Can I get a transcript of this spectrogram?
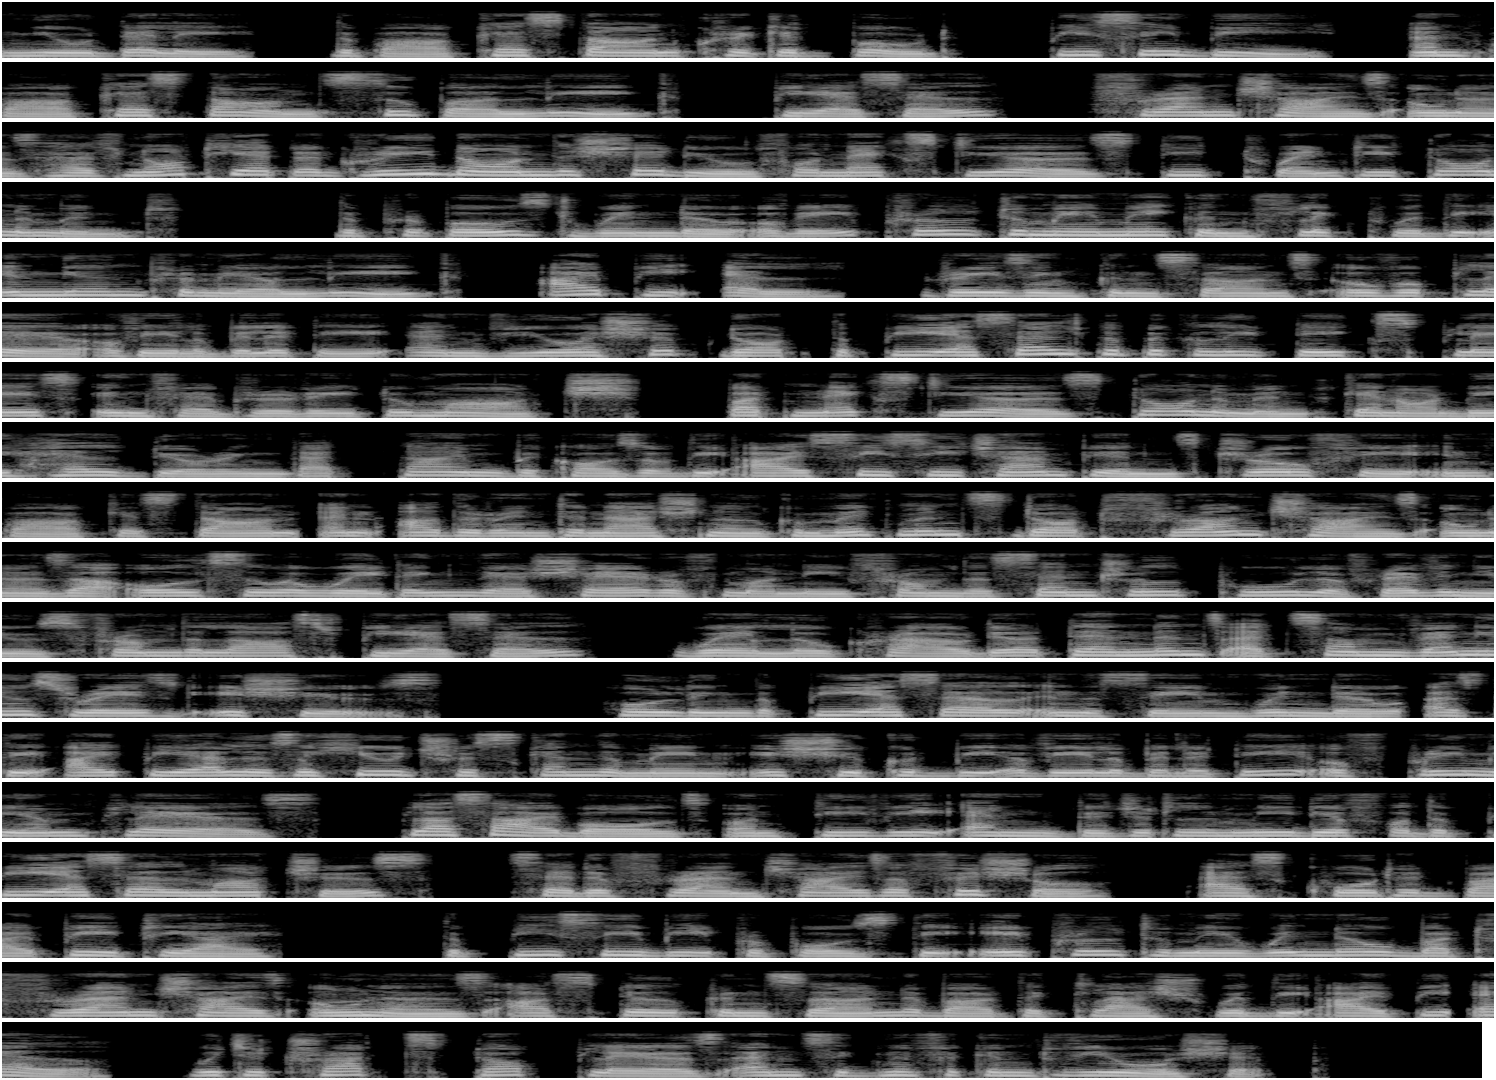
New Delhi, the Pakistan Cricket Board, PCB, and Pakistan Super League, PSL, franchise owners have not yet agreed on the schedule for next year's T20 tournament. The proposed window of April to May may conflict with the Indian Premier League, IPL, raising concerns over player availability and viewership. The PSL typically takes place in February to March but next year's tournament cannot be held during that time because of the ICC Champions Trophy in Pakistan and other international commitments. Franchise owners are also awaiting their share of money from the central pool of revenues from the last PSL, where low crowd attendance at some venues raised issues. Holding the PSL in the same window as the IPL is a huge risk and the main issue could be availability of premium players plus eyeballs on TV and digital media for the PSL matches, said a franchise official, as quoted by PTI. The PCB proposed the April to May window, but franchise owners are still concerned about the clash with the IPL, which attracts top players and significant viewership.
